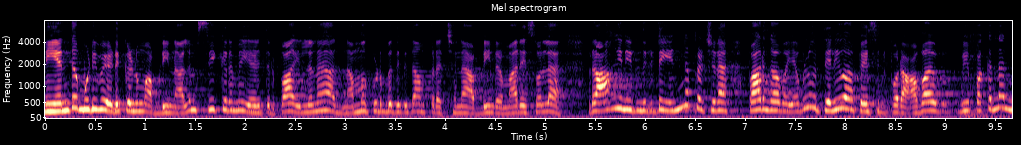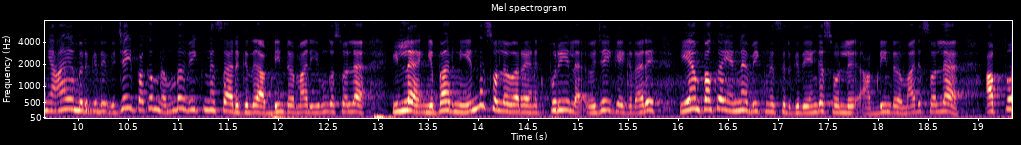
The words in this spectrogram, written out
நீ எந்த முடிவு எடுக்கணும் அப்படின்னாலும் சீக்கிரமே எடுத்துருப்பா. இல்லைன்னா அது நம்ம குடும்பத்துக்கு தான் பிரச்சனை அப்படின்ற மாதிரி சொல்ல ராகினி இருந்துக்கிட்டு என்ன பிரச்சனை? பாருங்க அவள் எவ்வளோ தெளிவாக பேசிட்டு போகிறா அவள் பக்கம் தான் நியாயம் இருக்குது. விஜய் பக்கம் ரொம்ப வீக்னஸாக இருக்குது அப்படின்ற மாதிரி இவங்க சொல்ல இல்லை இங்கே பாரு நீ என்ன சொல்ல வர எனக்கு புரியல. விஜய் கேட்குறாரு என் பக்கம் என்ன வீக்னஸ் இருக்குது? எங்கே சொல்லு? அப்படின்ற மாதிரி சொல்ல அப்போ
